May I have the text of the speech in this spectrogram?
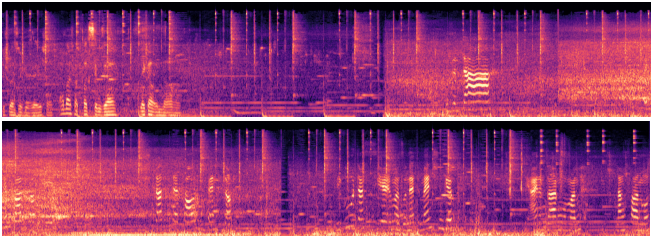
geschlossene Gesellschaft. Aber es war trotzdem sehr lecker und nahrhaft. Wir sind da. Hier immer so nette Menschen gibt, die einem sagen, wo man langfahren muss.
